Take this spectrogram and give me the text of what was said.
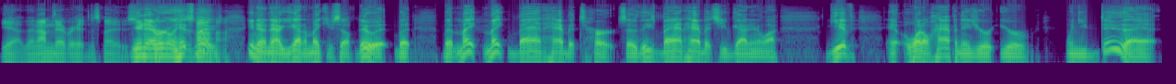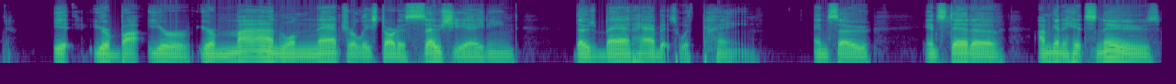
yeah, then I'm never hitting snooze. you're never going to hit snooze. Uh-huh. You know, now you got to make yourself do it, but but make make bad habits hurt. So these bad habits you've got in your life, give. What'll happen is your your when you do that, it your bo- your your mind will naturally start associating those bad habits with pain, and so instead of I'm going to hit snooze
